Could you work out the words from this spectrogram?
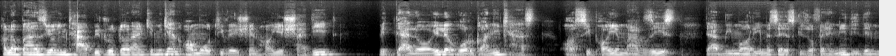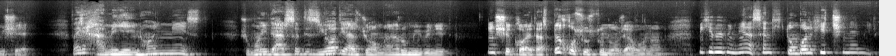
حالا بعضیا این تعبیر رو دارن که میگن آموتیویشن های شدید به دلایل ارگانیک هست. آسیب های مغزی است. در بیماری مثل اسکیزوفرنی دیده میشه. ولی همه اینها این نیست. شما این درصد زیادی از جامعه رو می‌بینید. این شکایت است به خصوص تو نوجوانان. میگه ببینید اصلا دنبال هیچی نمیره.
